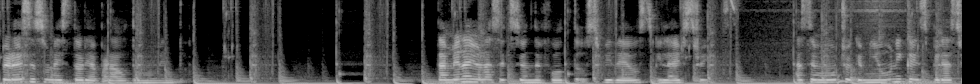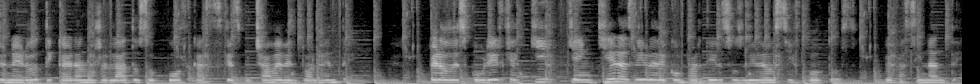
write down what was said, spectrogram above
Pero esa es una historia para otro momento. También hay una sección de fotos, videos y live streams. Hace mucho que mi única inspiración erótica eran los relatos o podcasts que escuchaba eventualmente. Pero descubrir que aquí quien quiera es libre de compartir sus videos y fotos fue fascinante.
